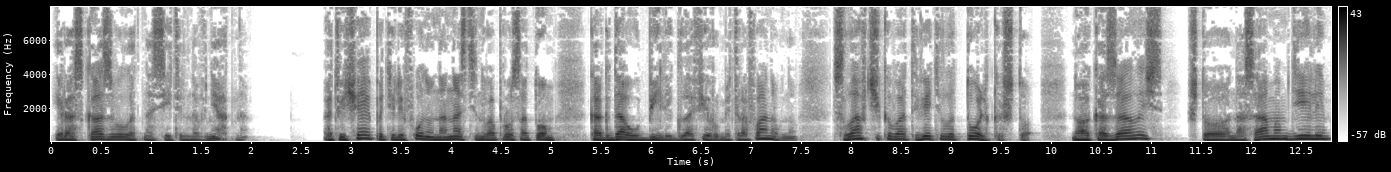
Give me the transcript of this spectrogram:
и рассказывал относительно внятно. Отвечая по телефону на Настин вопрос о том, когда убили Глафиру Митрофановну, Славчикова ответила только что, но оказалось, что на самом деле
